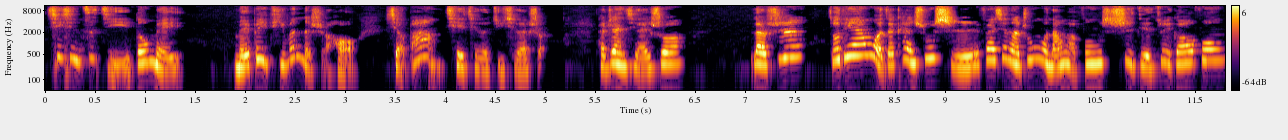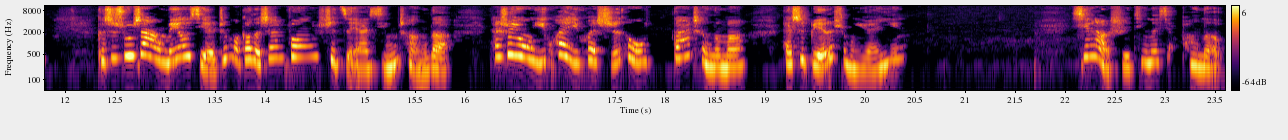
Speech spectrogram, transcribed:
庆幸自己都没没被提问的时候，小胖怯怯地举起了手。他站起来说：‘老师，昨天我在看书时发现了珠穆朗玛峰是世界最高峰，可是书上没有写这么高的山峰是怎样形成的。它是用一块一块石头搭成的吗？还是别的什么原因？’新老师听了小胖的。”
